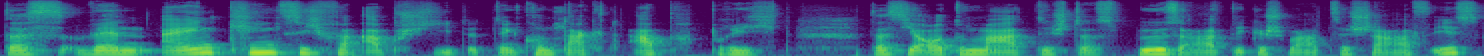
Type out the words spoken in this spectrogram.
dass wenn ein Kind sich verabschiedet, den Kontakt abbricht, dass ja automatisch das bösartige schwarze Schaf ist.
